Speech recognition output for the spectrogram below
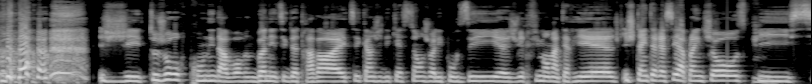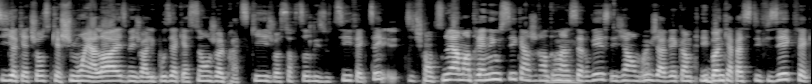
j'ai toujours prôné d'avoir une bonne éthique de travail. Tu sais, quand j'ai des questions, je vais les poser, euh, je vérifie mon matériel. Je suis intéressée à plein de choses, puis s'il y a quelque chose que je suis moins à l'aise, mais je vais aller poser la question, je vais le pratiquer, je vais sortir les outils. Fait que, tu sais, je continuais à m'entraîner aussi quand je rentrais dans le service. Les gens ont vu que j'avais comme des bonnes capacités physiques. Fait que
